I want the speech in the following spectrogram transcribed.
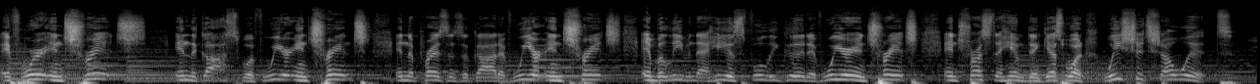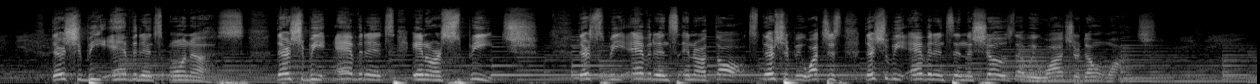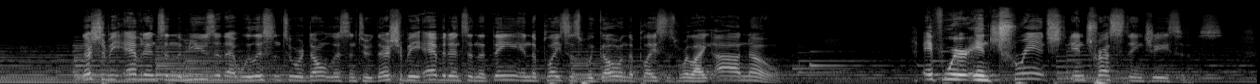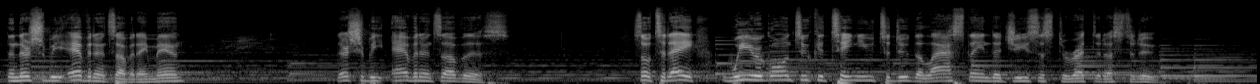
If we're entrenched in the gospel, if we are entrenched in the presence of God, if we are entrenched in believing that He is fully good, if we are entrenched in trusting Him, then guess what? We should show it. There should be evidence on us. There should be evidence in our speech. There should be evidence in our thoughts. There should be watch this. There should be evidence in the shows that we watch or don't watch. There should be evidence in the music that we listen to or don't listen to. There should be evidence in the thing in the places we go and the places we're like, ah, no. If we're entrenched in trusting Jesus, then there should be evidence of it. Amen. There should be evidence of this. So today, we are going to continue to do the last thing that Jesus directed us to do.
